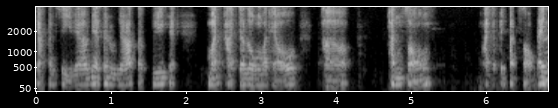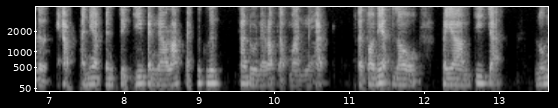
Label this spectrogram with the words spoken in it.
จากพันสี่แล้วเนี่ยถ้าดูนะครับแบบวีคเนี่ยมันอาจจะลงมาแถวพันสองอาจจะเป็นพันสองได้เลยนะครับ อันนี้เป็นสิ่งที่เป็นแนวรับแบบลึกๆ ถ้าดูแนวรับแบบมันนะครับ แต่ตอนนี้เราพยายามที่จะ ลุ้น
